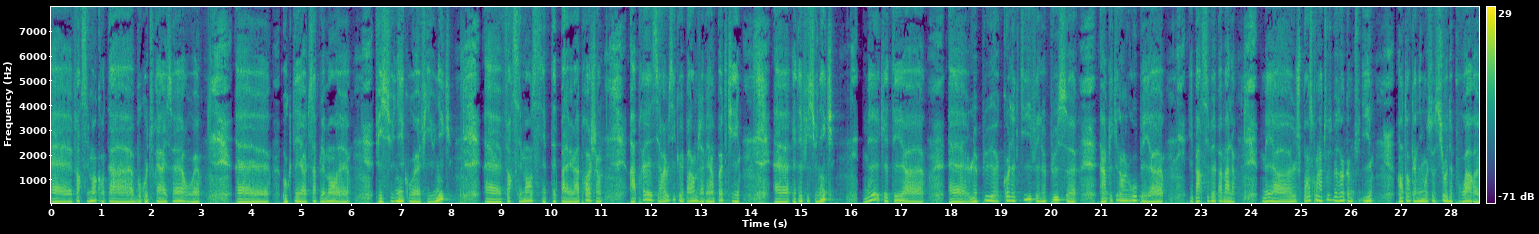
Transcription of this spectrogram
euh, forcément, quand tu as beaucoup de frères et sœurs, ou, ou que tu es tout simplement euh, fils unique ou euh, fille unique, euh, forcément, c'est peut-être pas la même approche. hein. Après, c'est vrai aussi que, par exemple, j'avais un pote qui euh, était fils unique, mais qui était euh, euh, le plus euh, collectif et le plus euh, impliqué dans le groupe et euh, il participait pas mal. Mais euh, je pense qu'on a tous besoin, comme tu dis, en tant qu'animaux sociaux, de pouvoir, euh,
